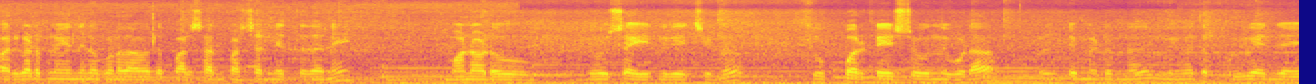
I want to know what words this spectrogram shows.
పరిగడుపున ఏం తినకుండా తర్వాత పర్సన్ పర్సన్ ఎత్తదని మనోడు దోశ ఇడ్లీ తెచ్చిండు. సూపర్ టేస్ట్ ఉంది కూడా. అల్టిమేట్ ఉన్నది. మేమైతే ఫుల్గా ఎంజాయ్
